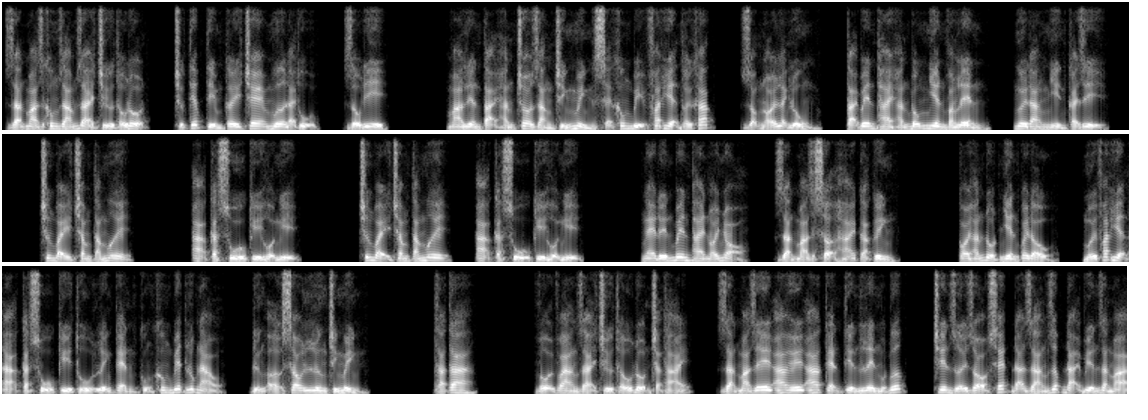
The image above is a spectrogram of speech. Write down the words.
Dạn mạt không dám giải trừ thấu đột, trực tiếp tìm cây che mưa đại thụ, giấu đi. Mà liên tại hắn cho rằng chính mình sẽ không bị phát hiện thời khắc, giọng nói lạnh lùng, tại bên thai hắn bỗng nhiên vang lên, ngươi đang nhìn cái gì? Chương bảy trăm tám mươi, ạ cả sủ kỳ hội nghị. Chương bảy trăm tám mươi ạ cả sủ kỳ hội nghị. Nghe đến bên thai nói nhỏ dạn mà sợ hãi cả kinh. Coi hắn đột nhiên quay đầu, mới phát hiện ạ cả sủ kỳ thủ lĩnh kèn cũng không biết lúc nào, đứng ở sau lưng chính mình. Ta ta. Vội vàng giải trừ thấu độn trạng thái dàn mà dê a hê a kèn tiến lên một bước, trên dưới dò xét đã dáng dấp đại biến dàn mà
